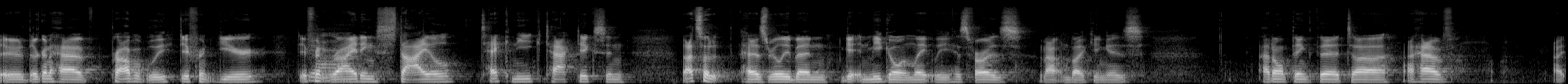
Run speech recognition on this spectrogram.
They're they're going to have probably different gear, different Yeah. riding style, technique, tactics, and that's what has really been getting me going lately as far as mountain biking is. I don't think that uh, I have. I,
